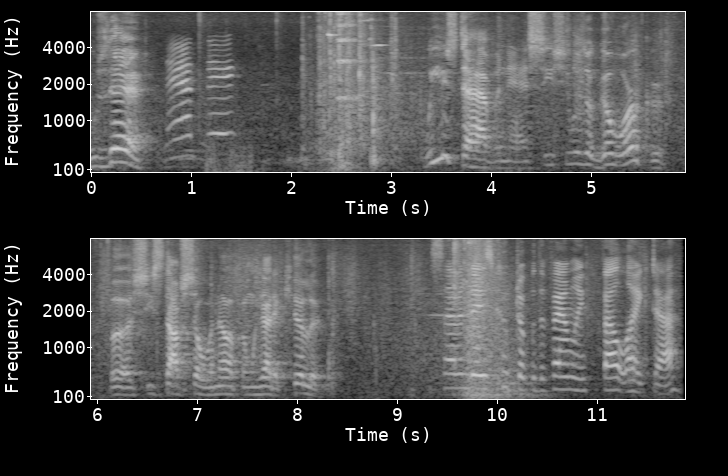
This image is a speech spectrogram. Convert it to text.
Who's there? Nancy? We used to have a Nancy. She was a good worker. But she stopped showing up and we had to kill her. Seven days cooped up with the family felt like death.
